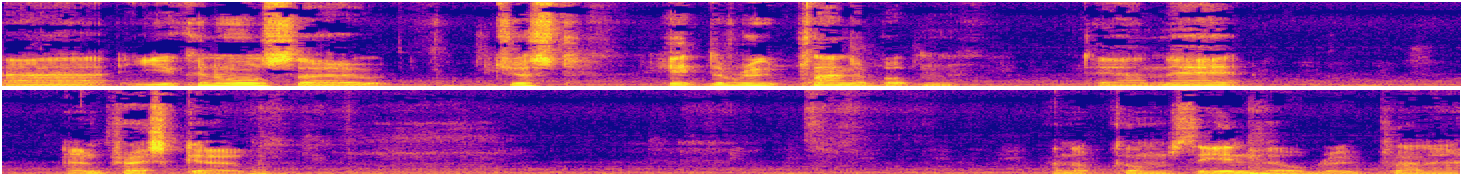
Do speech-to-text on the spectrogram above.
uh, you can also just hit the route planner button down there and press go. And up comes the inbuilt route planner.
